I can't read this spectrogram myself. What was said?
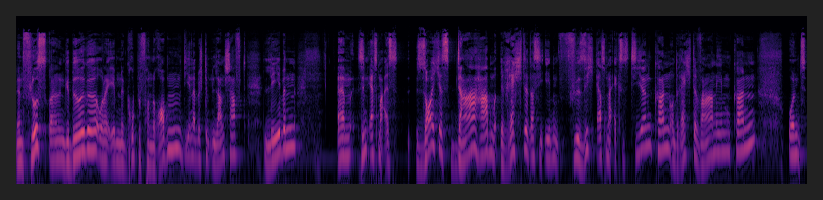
einen Fluss oder ein Gebirge oder eben eine Gruppe von Robben, die in einer bestimmten Landschaft leben, ähm, sind erstmal als solches da, haben Rechte, dass sie eben für sich erstmal existieren können und Rechte wahrnehmen können. Und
